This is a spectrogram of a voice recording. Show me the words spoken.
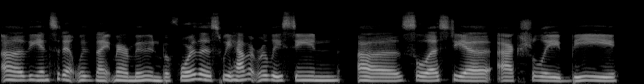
uh, the incident with Nightmare Moon before this, we haven't really seen uh, Celestia actually be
